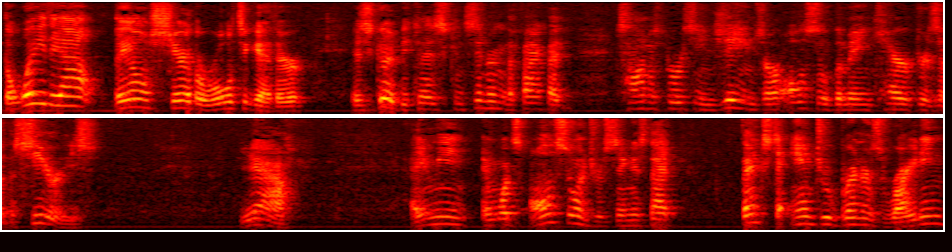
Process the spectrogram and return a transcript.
the way they all, they all share the role together is good because considering the fact that Thomas, Percy, and James are also the main characters of the series. Yeah. I mean, and what's also interesting is that thanks to Andrew Brenner's writing,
